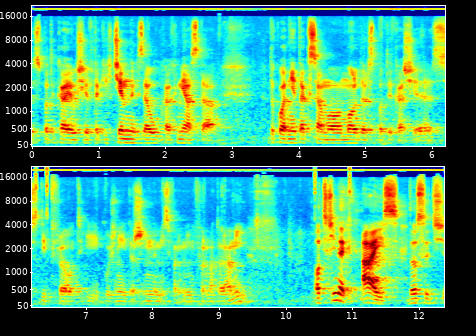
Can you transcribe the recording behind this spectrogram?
e, spotykają się w takich ciemnych zaułkach miasta. Dokładnie tak samo Mulder spotyka się z Deep Throat i później też innymi swoimi informatorami. Odcinek Ice, dosyć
